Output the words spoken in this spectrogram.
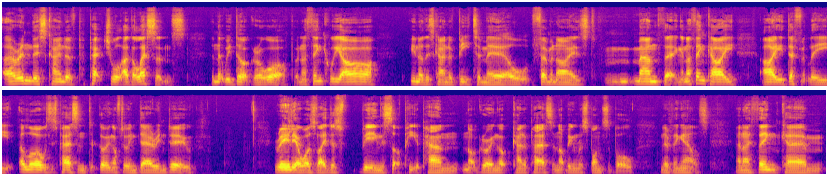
are in this kind of perpetual adolescence, and that we don't grow up. And I think we are, you know, this kind of beta male, feminized man thing. And I think I, I definitely, although I was this person going off doing daring do, really I was like just being this sort of Peter Pan, not growing up kind of person, not being responsible and everything else. And I think um,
